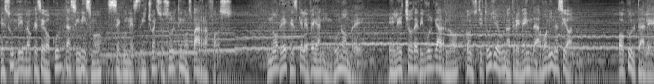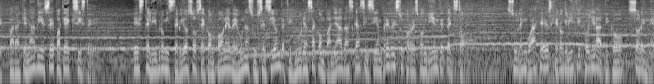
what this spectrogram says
Es un libro que se oculta a sí mismo, según es dicho en sus últimos párrafos. No dejes que le vea ningún hombre. El hecho de divulgarlo constituye una tremenda abominación. Ocúltale, para que nadie sepa que existe. Este libro misterioso se compone de una sucesión de figuras acompañadas casi siempre de su correspondiente texto. Su lenguaje es jeroglífico y erático, solemne.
